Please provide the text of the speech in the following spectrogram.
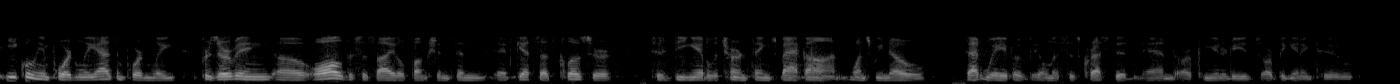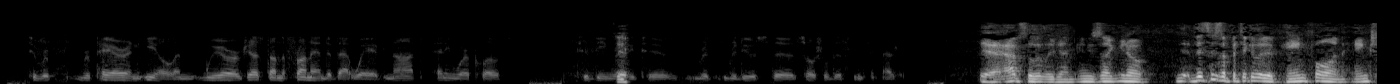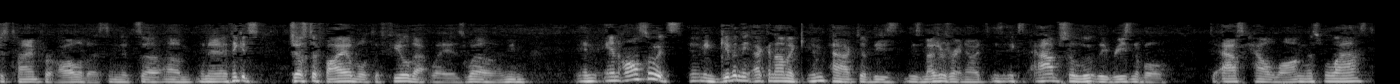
equally importantly, as importantly, preserving uh, all the societal functions, and it gets us closer to being able to turn things back on once we know that wave of illness has crested and our communities are beginning to to re- repair and heal. And we are just on the front end of that wave, not anywhere close to being ready to re- reduce the social distancing measures. Yeah, absolutely, Dan. And he's like, you know, this is a particularly painful and anxious time for all of us, and it's uh, um, and I think it's justifiable to feel that way as well. I mean, and and also it's I mean, given the economic impact of these these measures right now, it's, it's absolutely reasonable to ask how long this will last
